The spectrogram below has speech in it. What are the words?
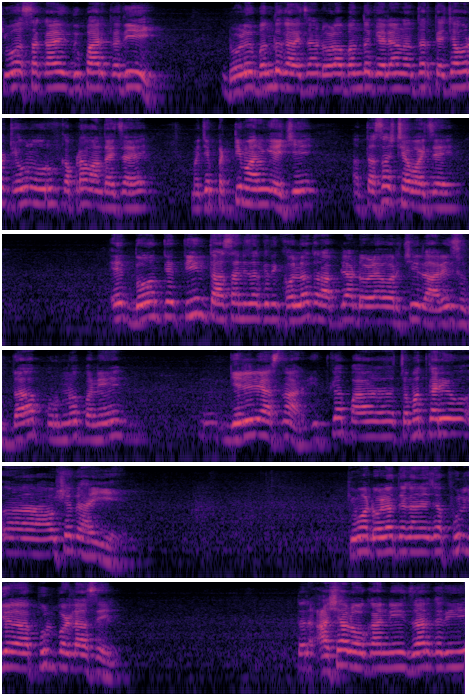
किंवा सकाळी दुपार कधी डोळे बंद करायचा डोळा बंद केल्यानंतर त्याच्यावर ठेवून वरून कपडा बांधायचा आहे. म्हणजे पट्टी मारून घ्यायची तसंच ठेवायचं आहे. एक दोन ते तीन तासांनी जर कधी खोललं तर आपल्या डोळ्यावरची लालीसुद्धा पूर्णपणे गेलेली असणार. इतकं पा चमत्कारी औषध आहे किंवा डोळ्यात एखाद्याच्या फूल गे फूल पडला असेल तर अशा लोकांनी जर कधी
